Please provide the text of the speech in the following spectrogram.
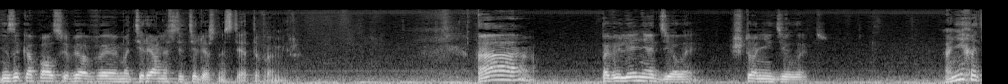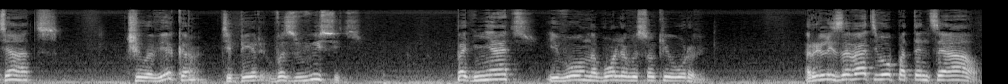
не закопал себя в материальности телесности этого мира. А повеление делай, что они делают? Они хотят человека теперь возвысить, поднять его на более высокий уровень реализовать его потенциал.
